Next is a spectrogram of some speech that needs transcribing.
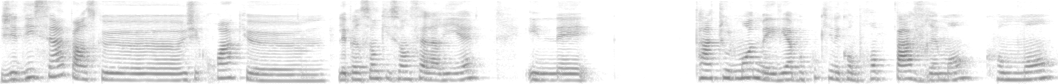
J'ai dit ça parce que je crois que les personnes qui sont salariées, il n'est pas tout le monde, mais il y a beaucoup qui ne comprennent pas vraiment comment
